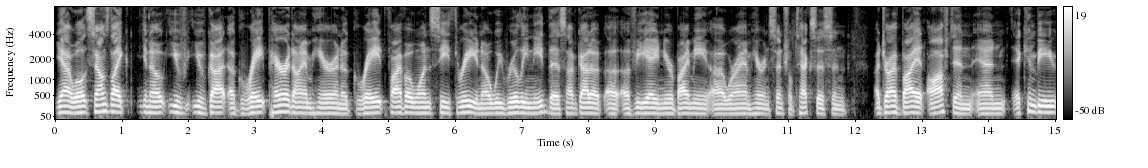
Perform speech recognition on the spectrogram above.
Yeah, well, it sounds like you know you've you've got a great paradigm here and a great 501c3. You know, we really need this. I've got a, a, a VA nearby me uh, where I am here in Central Texas, and I drive by it often, and it can be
